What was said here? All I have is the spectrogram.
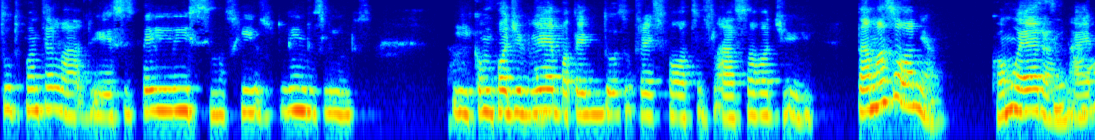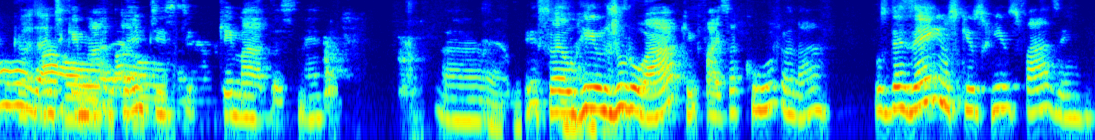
tudo quanto é lado. E esses belíssimos rios, lindos, lindos. E como pode ver, botei duas ou três fotos lá só de da Amazônia, como era Sim, na época antes, queimada, antes de queimadas, né? Ah, isso é o rio Juruá, que faz a curva lá. Os desenhos que os rios fazem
